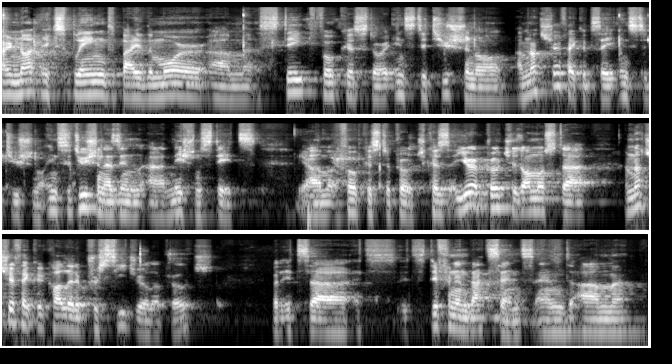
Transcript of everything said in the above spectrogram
are not explained by the more um, state-focused or institutional? I'm not sure if I could say institutional. Institution, as in uh, nation states yeah. um, focused approach because your approach is almost uh, I'm not sure if I could call it a procedural approach, but it's uh, it's it's different in that sense. And um,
